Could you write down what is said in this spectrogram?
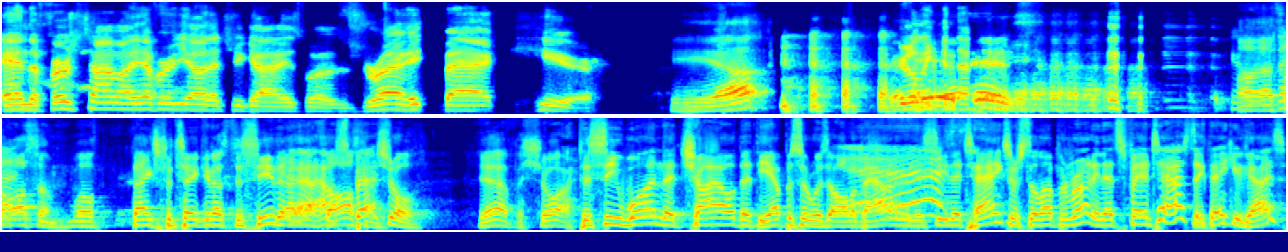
And the first time I ever yelled at you guys was right back here. Yeah. Really It is. You're Oh, the that's awesome. Well, thanks for taking us to see that. Yeah, that's how awesome. special Yeah, for sure. to see one the child that the episode was all about, and to see the tanks are still up and running. That's fantastic. Thank you, guys.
